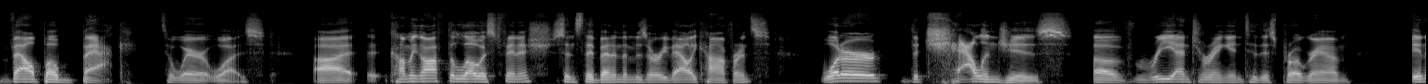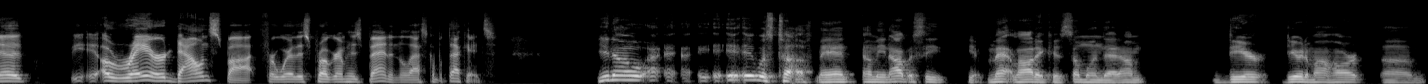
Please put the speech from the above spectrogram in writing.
Valpo back to where it was. Uh, coming off the lowest finish since they've been in the Missouri Valley Conference. What are the challenges of re-entering into this program in a a rare down spot for where this program has been in the last couple decades. You know, I, I, it, it, was tough, man. I mean, obviously, you know, Matt Lottich is someone that I'm dear, dear to my heart. Um,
